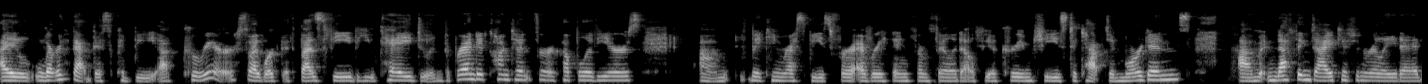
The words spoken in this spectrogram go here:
I learned that this could be a career. So I worked with BuzzFeed UK doing the branded content for a couple of years. Um, making recipes for everything from Philadelphia cream cheese to Captain Morgan's. Um, nothing dietitian related,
